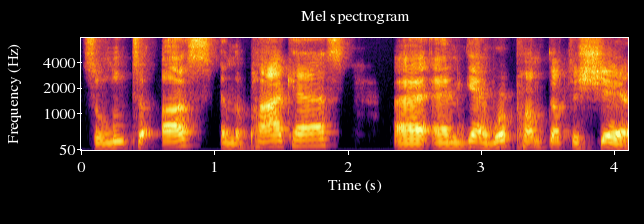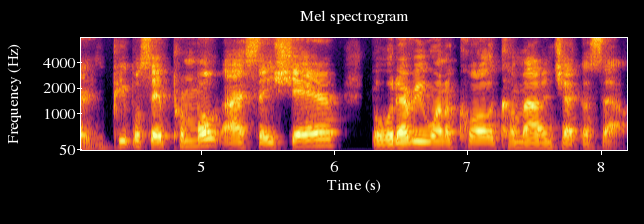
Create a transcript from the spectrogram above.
Salute to us and the podcast. Uh, and again, we're pumped up to share. People say promote, I say share, but whatever you want to call it, come out and check us out.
